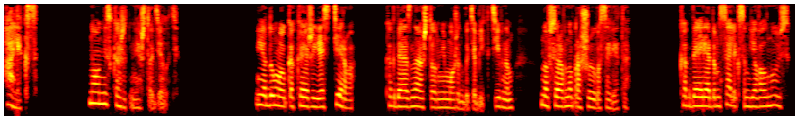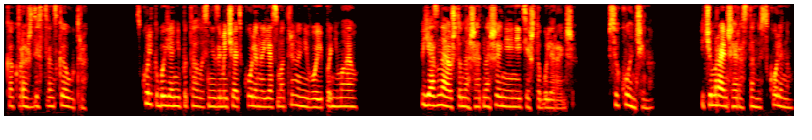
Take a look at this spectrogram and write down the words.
«Алекс!» Но он не скажет мне, что делать. Я думаю, какая же я стерва, когда я знаю, что он не может быть объективным, но все равно прошу его совета. Когда я рядом с Алексом, я волнуюсь, как в рождественское утро. Сколько бы я ни пыталась не замечать Колина, я смотрю на него и понимаю... Я знаю, что наши отношения не те, что были раньше. Все кончено. И чем раньше я расстанусь с Колином,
